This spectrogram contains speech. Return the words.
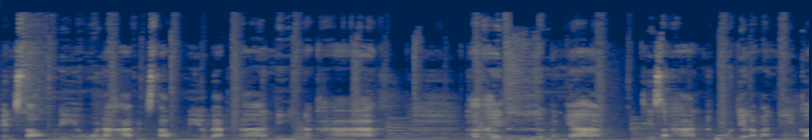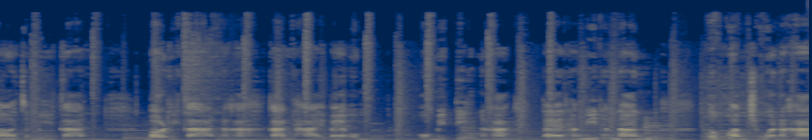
เป็น 2 นิ้วนะคะ เป็น 2 นิ้วแบบหน้านิ่งนะคะ ถ้าใครลืมอย่างเงี้ยที่สถานทูตเยอรมนีก็จะมีการบริการนะคะ การถ่ายไบโอโอเมติกนะคะ แต่ทั้งนี้ทั้งนั้นเพื่อความชัวร์นะคะ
